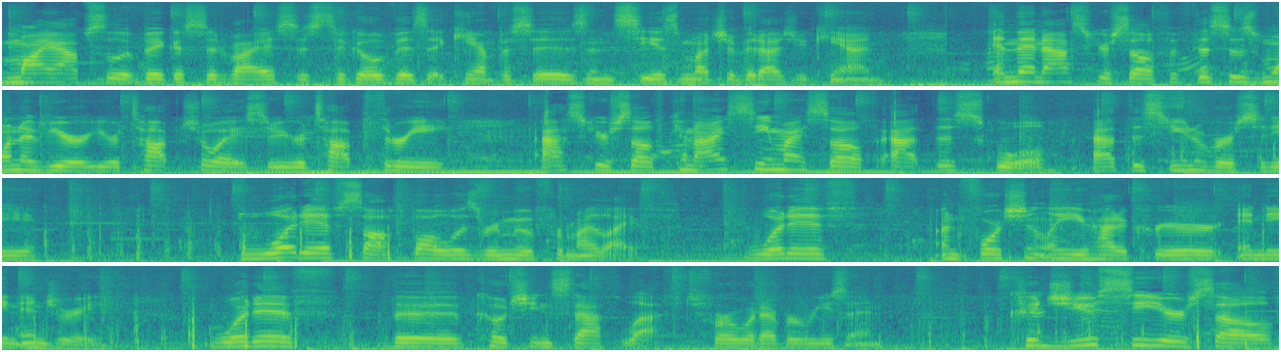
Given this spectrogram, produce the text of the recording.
my absolute biggest advice is to go visit campuses and see as much of it as you can. And then ask yourself if this is one of your, your top choice or your top three, ask yourself, can I see myself at this school, at this university? What if softball was removed from my life? What if, unfortunately, you had a career ending injury? What if the coaching staff left for whatever reason? Could you see yourself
